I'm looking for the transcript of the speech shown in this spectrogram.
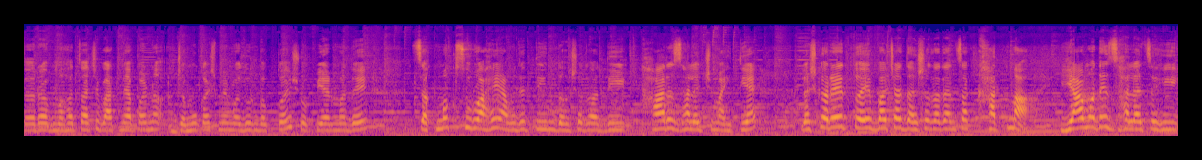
तर महत्वाची बातमी आपण जम्मू काश्मीरमधून बघतोय. शोपियानमध्ये चकमक सुरू आहे. यामध्ये तीन दहशतवादी ठार झाल्याची माहिती आहे. लष्कर ए तोयबाच्या दहशतवाद्यांचा खात्मा यामध्ये झाल्याचंही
